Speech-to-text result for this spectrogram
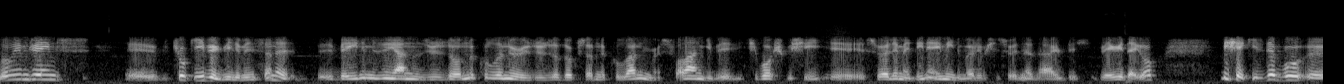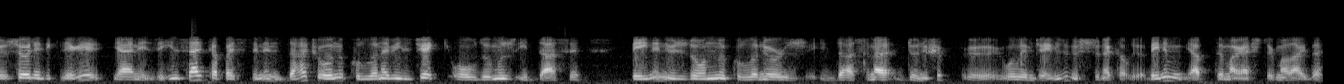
William James e, çok iyi bir bilim insanı. E, beynimizin yalnız yüzde onunu kullanıyoruz, yüzde doksanını kullanmıyoruz falan gibi içi boş bir şey e, söylemediğine eminim. Öyle bir şey söylediğine dair bir veri de yok. Bir şekilde bu e, söyledikleri yani zihinsel kapasitenin daha çoğunu kullanabilecek olduğumuz iddiası beynin yüzde onunu kullanıyoruz iddiasına dönüşüp e, William James'in üstüne kalıyor. Benim yaptığım araştırmalarda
